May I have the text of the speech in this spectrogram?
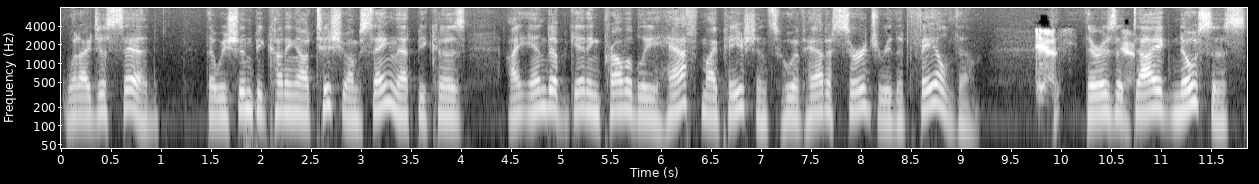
what I just said, that we shouldn't be cutting out tissue, I'm saying that because I end up getting probably half my patients who have had a surgery that failed them. Yes. There is a Yeah. diagnosis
